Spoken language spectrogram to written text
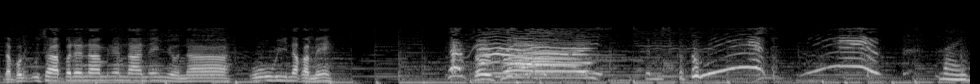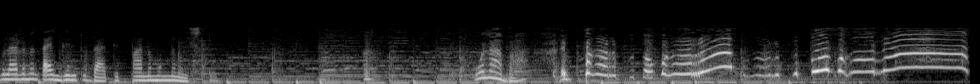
Napag-usapan na namin ng nanay nyo na uuwi na kami. Surprise! Namiss ko to, miss! Miss! Nay, wala naman tayong ganito dati. Paano mong namiss to? Wala ba? Eh, pangarap ko to, pangarap! Pangarap ko to, pangarap!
